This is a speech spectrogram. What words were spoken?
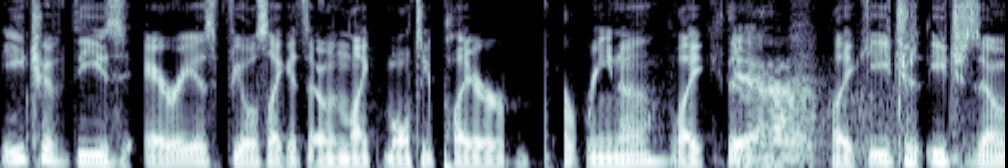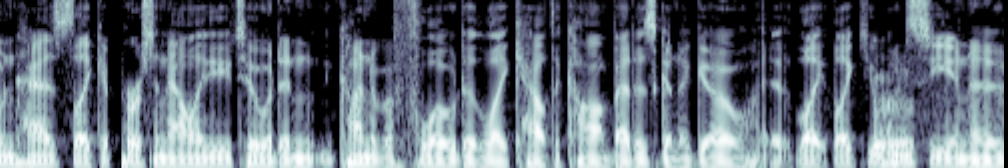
each of these areas feels like its own like multiplayer arena. Like they're- Yeah. like each each zone has like a personality to it and kind of a flow to like how the combat is going to go. Like like you would see in a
